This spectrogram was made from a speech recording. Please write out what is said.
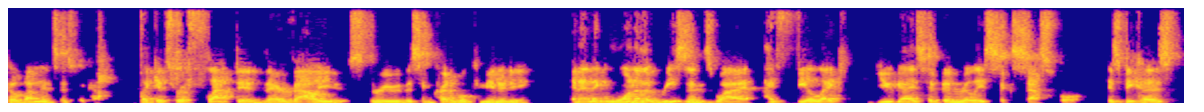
GoBundance has become. Like it's reflected their values through this incredible community. And I think one of the reasons why I feel like you guys have been really successful is because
